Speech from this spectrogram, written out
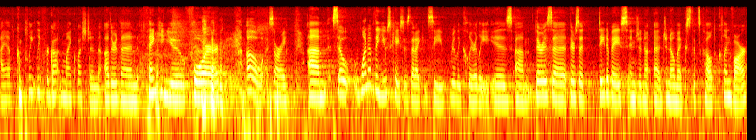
I have completely forgotten my question other than thanking you for, oh, sorry. Um, so one of the use cases that I can see really clearly is um, there is a, there's a database in geno uh, genomics that's called ClinVar.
